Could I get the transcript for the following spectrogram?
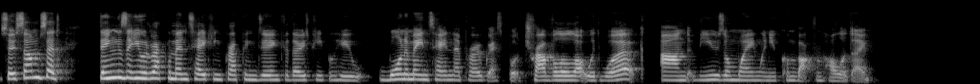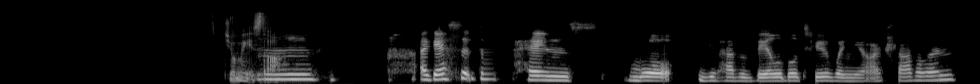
So Sam said things that you would recommend taking, prepping, doing for those people who want to maintain their progress but travel a lot with work and views on weighing when you come back from holiday. Do you want me to start? Mm, I guess it depends what you have available to when you are traveling.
